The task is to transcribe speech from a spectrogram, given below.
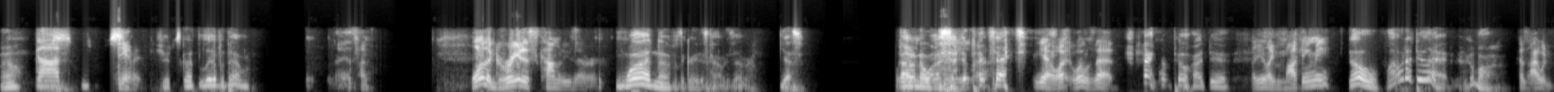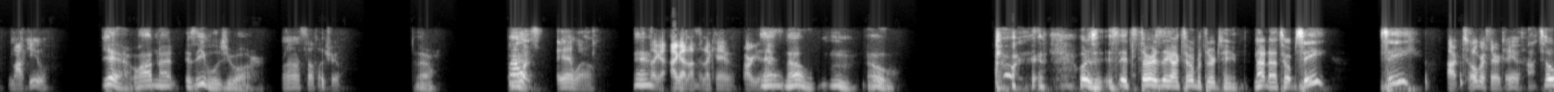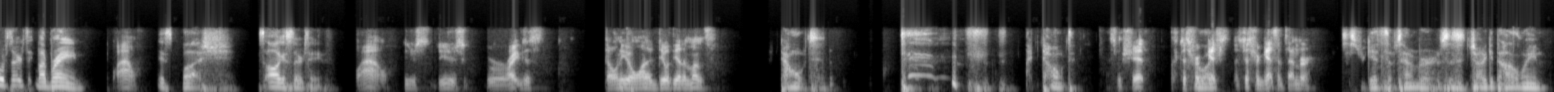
Well, God Damn it. You're just going to have to live with that one. That's fine. One of the greatest comedies ever. One of the greatest comedies ever. Yes. I don't know why I said it like that. Yeah, what what was that? I have no idea. Are you like mocking me? No, why would I do that? Come on. Because I would mock you. Yeah, well, I'm not as evil as you are. Well, that's also true. No. Well, Yeah. it's- yeah, well, Yeah. I got, I got nothing. I can't argue Yeah, that. no, mm, no. what is it? It's, it's Thursday, October thirteenth. Not October. See, see, October thirteenth. October thirteenth. My brain Wow, It's mush. It's August thirteenth. wow. You just, you just, right, just don't even want to deal with the other months. Don't. I don't. Some shit. Just forget, just forget September. Just forget September. Let's just try to get to Halloween.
